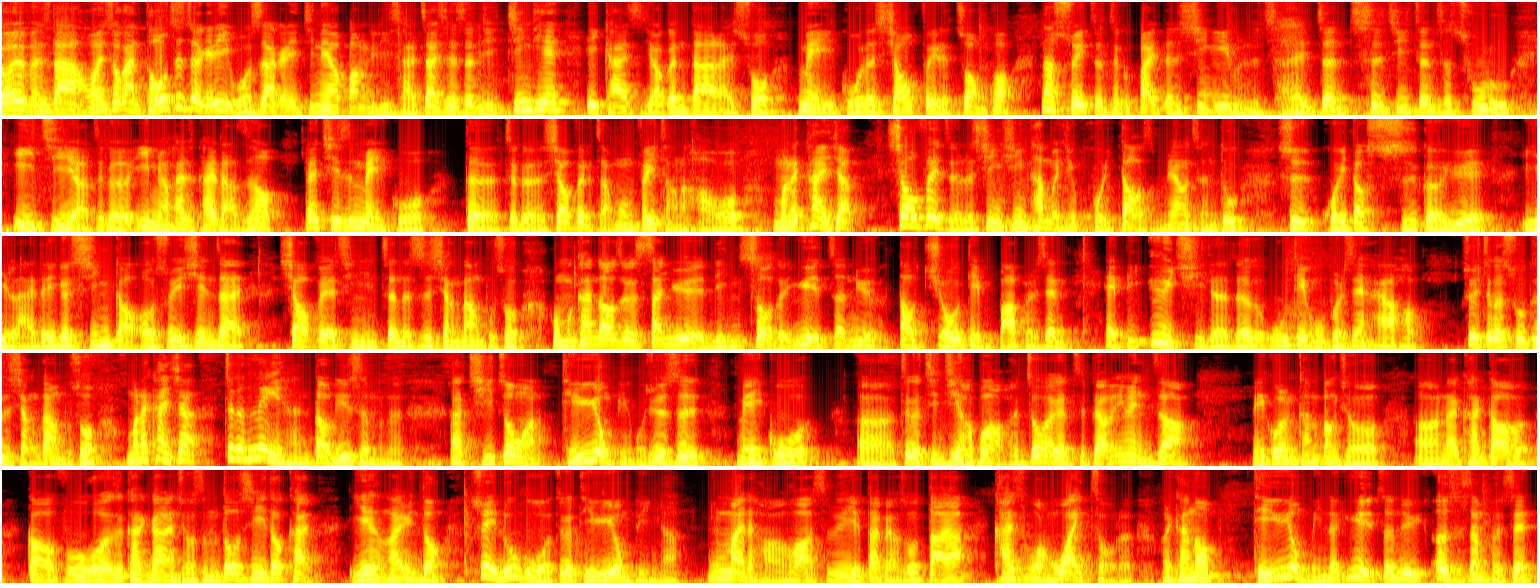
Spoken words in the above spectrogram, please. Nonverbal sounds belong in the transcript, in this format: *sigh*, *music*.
各位粉丝，大家好，欢迎收看《投资者给力》，我是阿给力，今天要帮你理财再次升级。今天一开始要跟大家来说美国的消费的状况。那随着这个拜登新一轮的财政刺激政策出炉，以及啊这个疫苗开始开打之后，哎，其实美国。的这个消费的展望非常的好哦，我们来看一下消费者的信心，他们已经回到什么样的程度？是回到十个月以来的一个新高哦，所以现在消费的情形真的是相当不错。我们看到这个三月零售的月增率到九点八 percent，哎，比预期的这个五点五 percent 还要好，所以这个数字相当不错。我们来看一下这个内涵到底是什么呢？啊，其中啊，体育用品我觉得是美国呃这个景气好不好很重要一个指标，因为你知道。美国人看棒球啊、那看高高尔夫或者是看橄榄球，什么东西都看，也很爱运动。所以如果这个体育用品啊卖得好的话，是不是也代表说大家开始往外走了？你看哦，体育用品的月增率二十三 percent，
